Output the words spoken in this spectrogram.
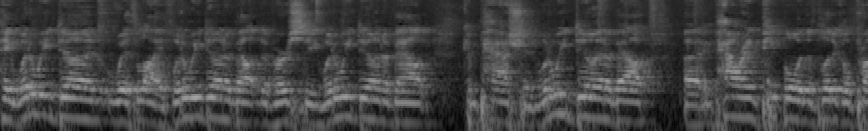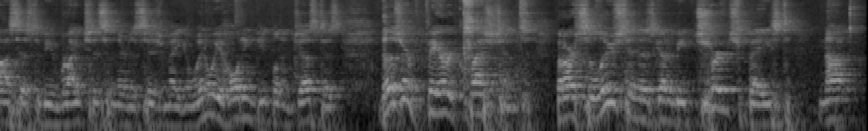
hey, what are we doing with life? What are we doing about diversity? What are we doing about compassion? What are we doing about uh, empowering people in the political process to be righteous in their decision making? When are we holding people to justice? Those are fair questions, but our solution is going to be church based, not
